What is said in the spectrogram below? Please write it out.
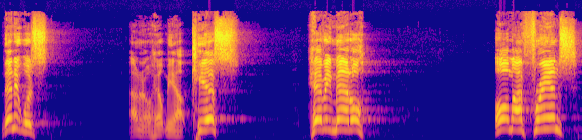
Then it was I don't know, help me out. Kiss, heavy metal. All my friends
